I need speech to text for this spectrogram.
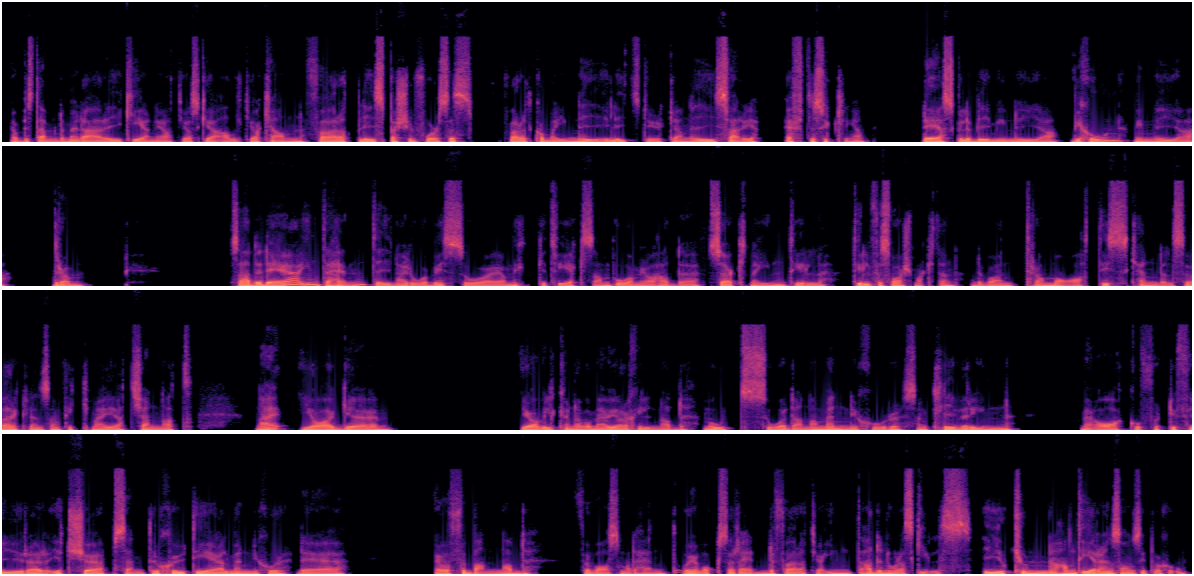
jag bestämde mig där i Kenya att jag ska göra allt jag kan för att bli Special Forces, för att komma in i elitstyrkan i Sverige efter cyklingen. Det skulle bli min nya vision, min nya dröm. Så hade det inte hänt i Nairobi så är jag mycket tveksam på om jag hade sökt mig in till, till Försvarsmakten. Det var en traumatisk händelse verkligen som fick mig att känna att nej, jag, eh, jag vill kunna vara med och göra skillnad mot sådana människor som kliver in med AK44 i ett köpcenter och skjuter ihjäl människor. Det, jag var förbannad för vad som hade hänt och jag var också rädd för att jag inte hade några skills i att kunna hantera en sån situation.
